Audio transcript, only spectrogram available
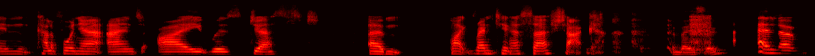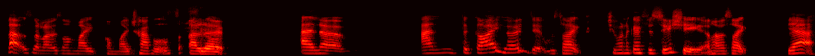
in California and I was just um like renting a surf shack. Amazing. and um that was when I was on my on my travels sure. alone. And um and the guy who owned it was like, Do you want to go for sushi? And I was like, Yeah.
